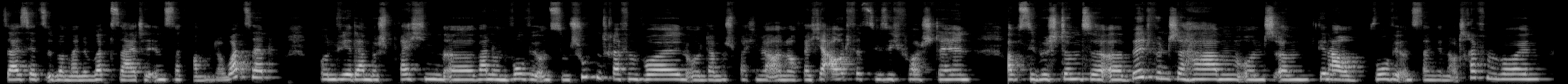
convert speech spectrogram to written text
sei es jetzt über meine Webseite, Instagram oder WhatsApp, und wir dann besprechen, äh, wann und wo wir uns zum Shooten treffen wollen. Und dann besprechen wir auch noch, welche Outfits sie sich vorstellen, ob sie bestimmte äh, Bildwünsche haben und ähm, genau, wo wir uns dann genau treffen wollen.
